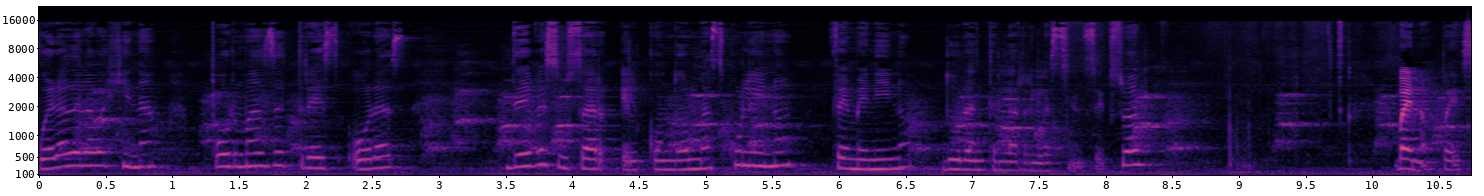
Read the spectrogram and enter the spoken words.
fuera de la vagina por más de tres horas, debes usar el condón masculino, femenino durante la relación sexual. Bueno, pues,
